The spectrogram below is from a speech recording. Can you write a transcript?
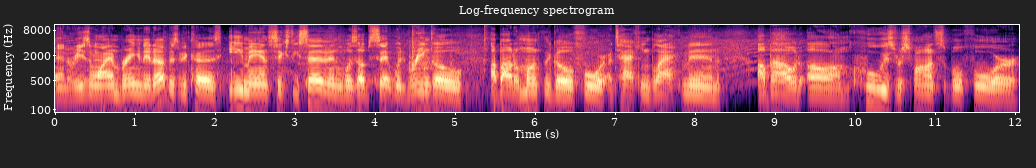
And the reason why I'm bringing it up is because E-Man67 was upset with Ringo about a month ago for attacking black men about um, who is responsible for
